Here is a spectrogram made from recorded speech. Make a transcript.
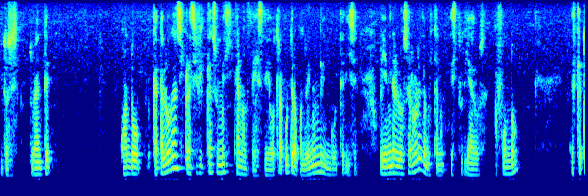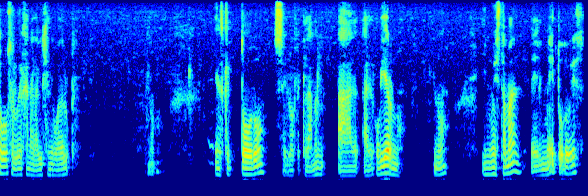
Entonces, durante cuando catalogas y clasificas un mexicano desde otra cultura, cuando viene un gringo y te dice, oye, mira, los errores del mexicano estudiados a fondo, es que todo se lo dejan a la Virgen de Guadalupe. ¿no? Es que todo se lo reclaman al, al gobierno, ¿no? Y no está mal, el método es,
